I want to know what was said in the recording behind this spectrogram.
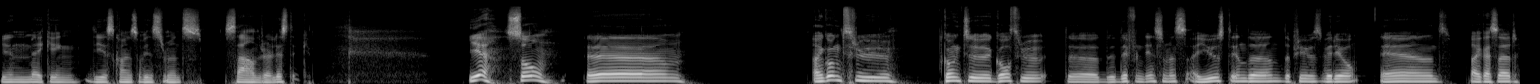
in making these kinds of instruments sound realistic. Yeah, so um, I'm going through going to go through the the different instruments I used in the the previous video, and like I said,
